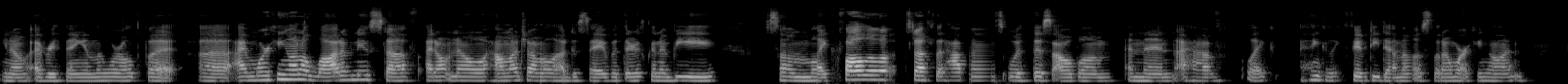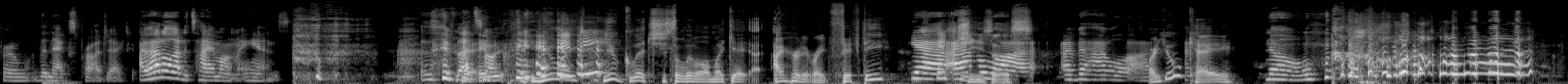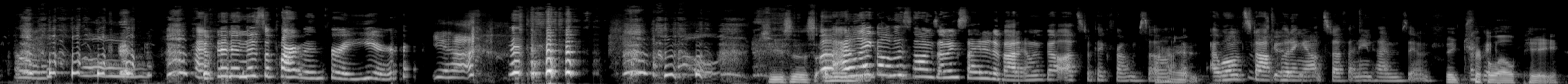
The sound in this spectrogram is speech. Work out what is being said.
you know, everything in the world. But uh, I'm working on a lot of new stuff. I don't know how much I'm allowed to say, but there's going to be some like follow up stuff that happens with this album. And then I have like, I think like 50 demos that I'm working on for the next project. I've had a lot of time on my hands. if that's Yeah, not clear. you like you glitched just a little. I'm like, yeah, I heard it right. Fifty? yeah, I have Jesus. a lot. I've had a lot. Are you okay? No. oh, oh, I've been in this apartment for a year. yeah. Jesus. But I mean, like all the songs. I'm excited about it, and we've got lots to pick from. So All right. I, I won't stop putting out stuff anytime soon. big triple LP.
